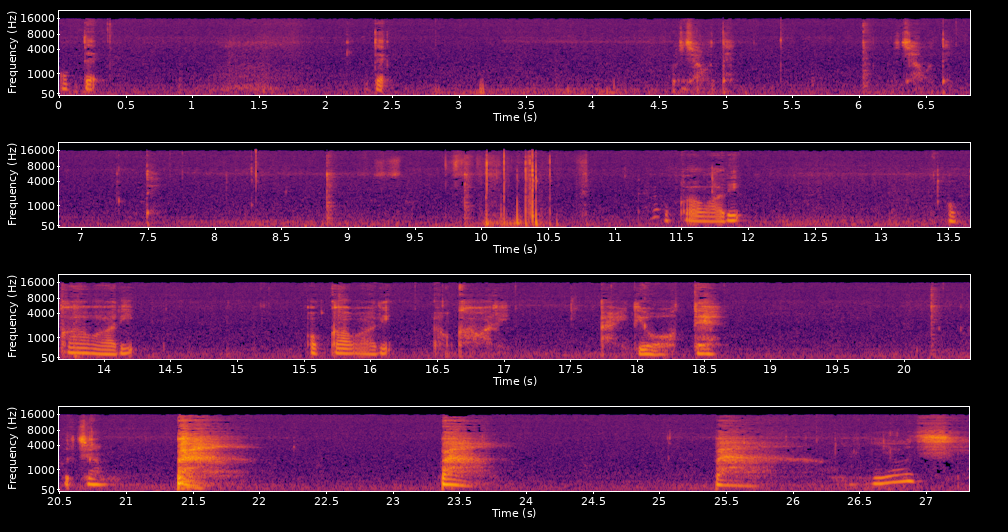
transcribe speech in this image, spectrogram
おて。お手おしゃお手おしゃお手おかわり。おかわり。おかわり。おかわり。はい両手。ふちゃん。バーン。バーン。バーン。よし。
